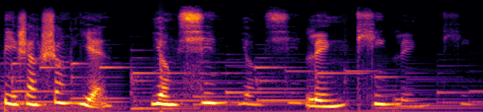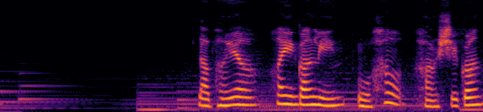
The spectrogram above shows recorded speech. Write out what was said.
闭上双眼，用心用心聆听聆听。老朋友，欢迎光临午后好时光。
